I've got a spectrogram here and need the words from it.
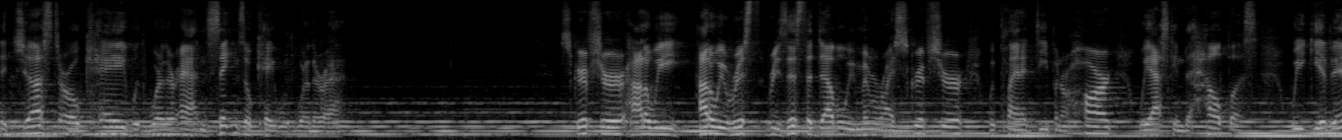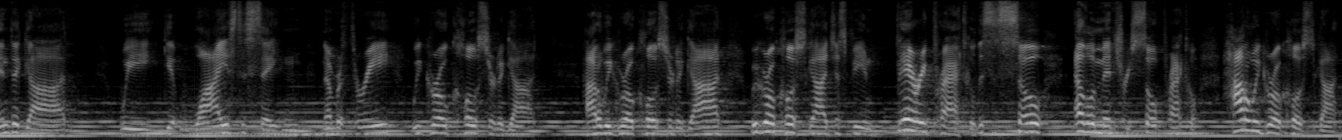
They just are okay with where they're at, and Satan's okay with where they're at. Scripture, how do we how do we resist the devil? We memorize scripture, we plant it deep in our heart, we ask him to help us. We give in to God, we get wise to Satan. Number 3, we grow closer to God. How do we grow closer to God? We grow closer to God just being very practical. This is so elementary, so practical. How do we grow close to God?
